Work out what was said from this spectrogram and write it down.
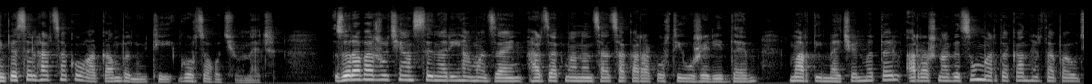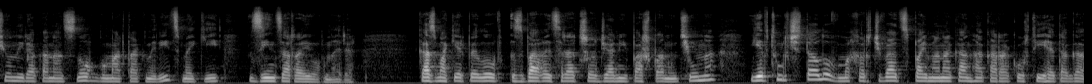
այնպես էլ հարձակողական բնույթի գործողություններ։ Զորավարժության սցենարի համաձայն հարձակման անցած հակառակորդի ուժերի դեմ մարտի մեջ են մտել առաջնագծում մարտական հերթապահություն իրականացնող գումարտակներից մեկի զինծառայողները կազմակերպելով զբաղեցրած շրջանի պաշտպանությունը եւ թույլ չտալով մխրճված պայմանական հակառակորդի հետագա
